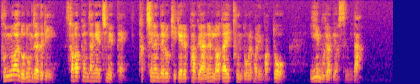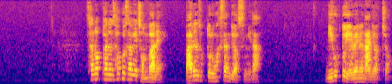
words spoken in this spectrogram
분노한 노동자들이 산업 현장에 침입해 닥치는 대로 기계를 파괴하는 러다이트 운동을 벌인 것도 이 무렵이었습니다. 산업화는 서구 사회 전반에 빠른 속도로 확산되었습니다. 미국도 예외는 아니었죠.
